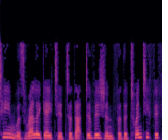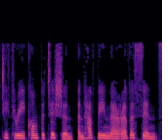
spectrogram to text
team was relegated to that division for the 2053 competition, and have been there ever since.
